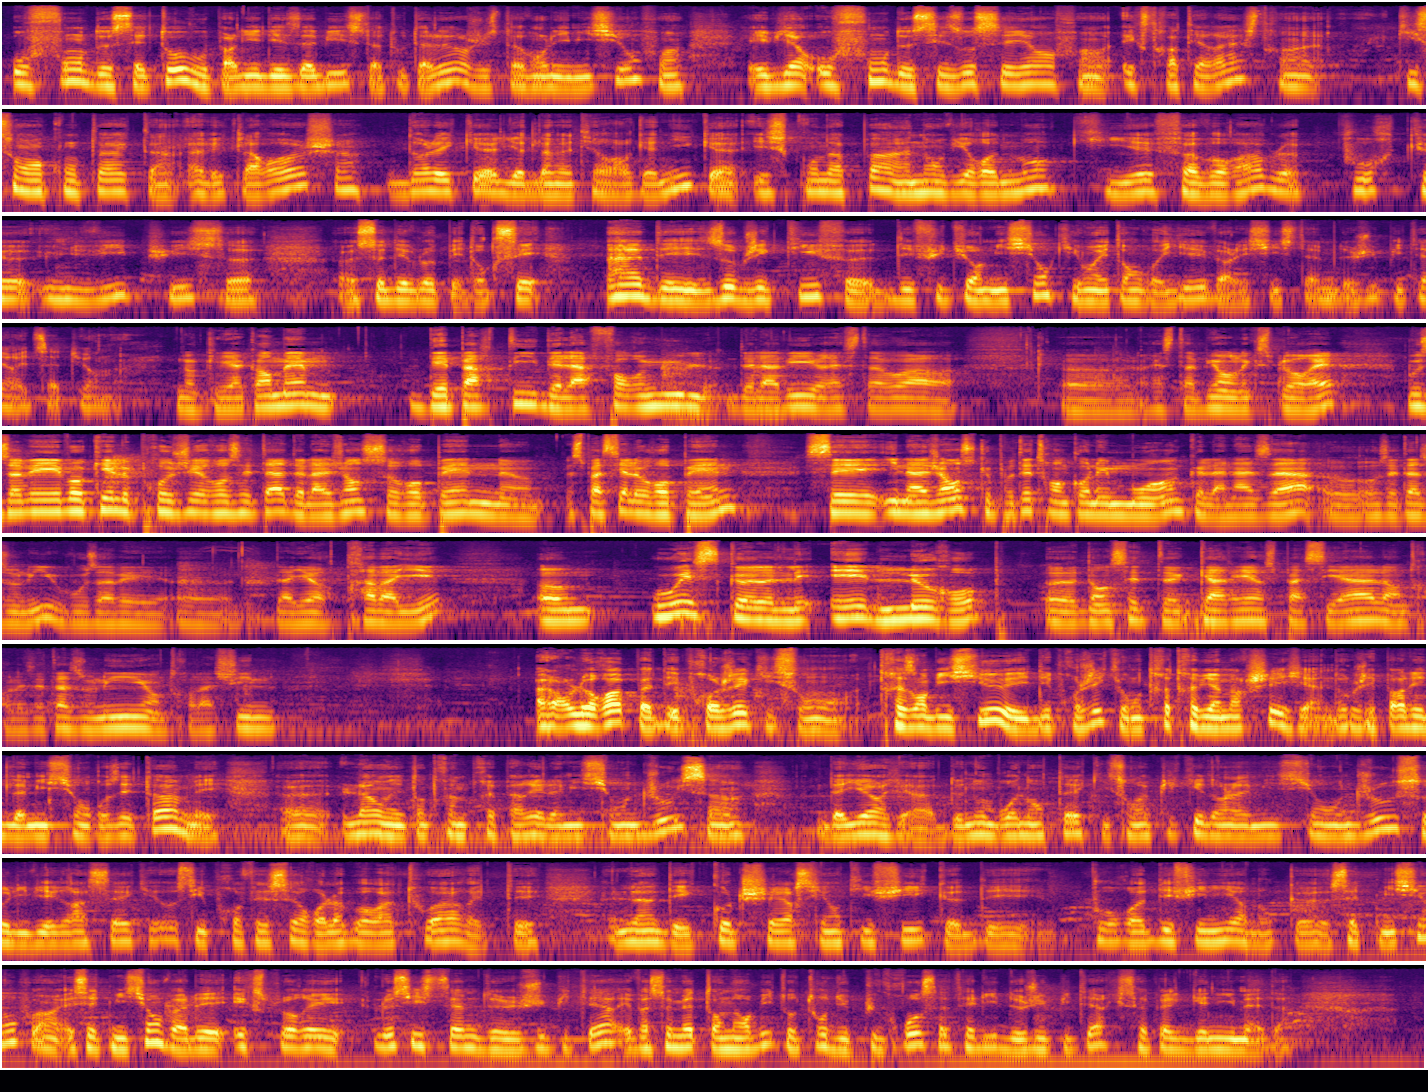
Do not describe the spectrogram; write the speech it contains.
au fond de cette eau, vous parliez des abysses là tout à l'heure, juste avant l'émission, enfin, eh bien au fond de ces océans extraterrestres, hein, qui sont en contact hein, avec la roche, dans lesquels il y a de la matière organique, est-ce qu'on n'a pas un environnement qui est favorable pour qu'une vie puisse euh, se développer? Donc c'est un des objectifs euh, des futures missions qui vont être envoyées vers les systèmes de Jupiter et de Saturne. Donc il y a quand même des parties de la formule de la vie, reste à voir, euh, reste à bien l'explorer. Vous avez évoqué le projet Rosetta de l'agence européenne euh, spatiale européenne. C'est une agence que peut-être on connaît moins que la NASA euh, aux États-Unis. où Vous avez d'ailleurs travaillé. Où est-ce que est l'Europe dans cette carrière spatiale entre les États-Unis, entre la Chine Alors l'Europe a des projets qui sont très ambitieux et des projets qui ont très très bien marché. Donc j'ai parlé de la mission Rosetta, mais euh, là on est en train de préparer la mission JUICE. hein. D'ailleurs il y a de nombreux Nantais qui sont impliqués dans la mission JUICE. Olivier Grasset, qui est aussi professeur au laboratoire, était l'un des co-chairs scientifiques pour définir donc, euh, cette mission. Et cette mission va aller explorer le système de Jupiter et va se mettre en orbite autour du plus gros satellite de Jupiter qui s'appelle Ganymède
